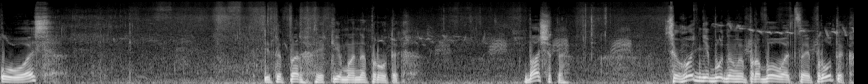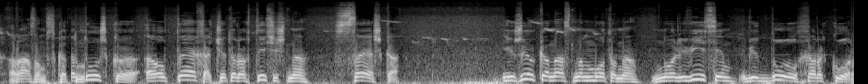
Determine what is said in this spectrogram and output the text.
Ось. І тепер який в мене прутик. Бачите? Сьогодні будемо випробовувати цей прутик разом з катушкою LTH 4000 сешка. І жилка у нас намотана 0,8 від Dual Hardcore.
